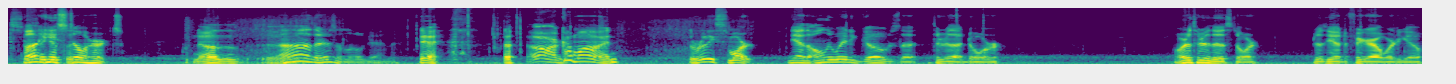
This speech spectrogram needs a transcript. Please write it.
Seems But like he it's a- still hurts. No. Uh, Oh, there's a little guy in there. yeah. oh, come on. They're really smart. Yeah, the only way to go is that through that door. Or through this door. Just you have to figure out where to go.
